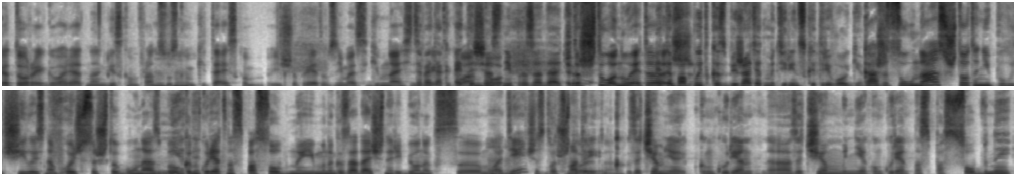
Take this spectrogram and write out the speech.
Которые говорят на английском, французском, китайском, еще при этом занимаются гимнастикой. Давай так, это сейчас не про задачу. Это что? Ну это Это попытка сбежать от материнской тревоги. Кажется, у нас что-то не получилось. Нам Вот. хочется, чтобы у нас был Нет, нет, нет. конкурентоспособный многозадачный ребенок с э, младенчества. Вот Что смотри, это? зачем мне конкурент, а, зачем мне конкурентно способный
